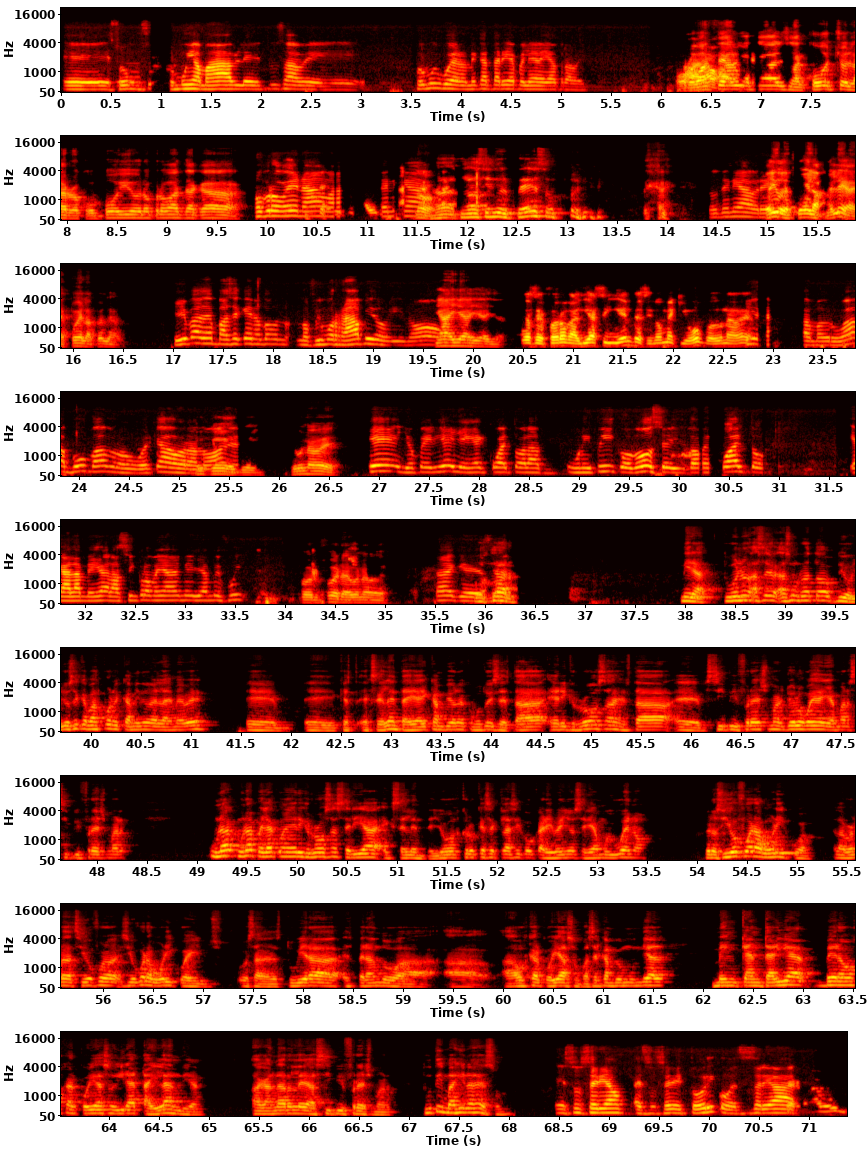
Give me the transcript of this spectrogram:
Eh, son, son muy amables, tú sabes. Fue muy bueno, me encantaría pelear allá otra vez. ¿Probaste ojalá. algo acá, el sancocho, el arroz con pollo? ¿No probaste acá? No probé nada más, no tenía, No. Ah, estaba haciendo el peso. no tenía Te break. Digo, después de la pelea, después de la pelea. Pasa, pasa que nos, nos fuimos rápido y no. Ya, ya, ya, ya. Pues se fueron al día siguiente, si no me equivoco, de una vez. a madrugada, boom, vámonos, que ahora. Ok, Lo ok. hagan. De una vez. que yo peleé, llegué al cuarto a las una y pico, doce, y estaba en el cuarto, y a, la media- a las cinco de la mañana ya me fui. Por fuera de una vez. ¿Sabes qué? Oscar, mira, tú hace, hace un rato, digo, yo sé que vas por el camino de la MB, eh, eh, que es excelente, ahí hay campeones, como tú dices, está Eric Rosas, está eh, CP yo lo voy a llamar CP Freshman. Una, una pelea con Eric Rosas sería excelente, yo creo que ese clásico caribeño sería muy bueno, pero si yo fuera boricua, la verdad, si yo fuera, si yo fuera boricua y, o sea, estuviera esperando a, a, Oscar Collazo para ser campeón mundial, me encantaría ver a Oscar Collazo ir a Tailandia a ganarle a CP Freshman. ¿Tú te imaginas eso? Eso sería, eso sería histórico, eso sería,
